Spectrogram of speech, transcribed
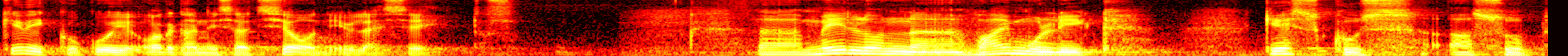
kiriku kui organisatsiooni ülesehitus? meil on vaimulik keskus asub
